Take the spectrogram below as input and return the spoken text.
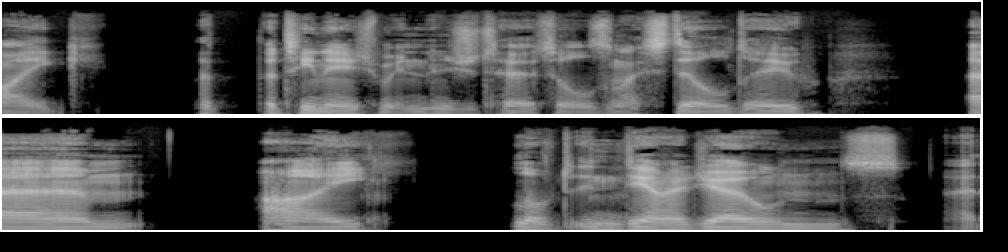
like the, the Teenage Mutant Ninja Turtles, and I still do. Um, I loved Indiana Jones. Uh,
